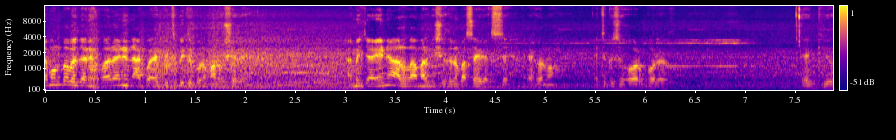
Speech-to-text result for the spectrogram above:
এমনভাবে জানি, হয়রানি না করে পৃথিবীতে কোনো মানুষের। আমি জানি না, আল্লাহ আমার কিছু বাঁচাই রাখছে এখনও এত কিছু হওয়ার পরেও। থ্যাংক ইউ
